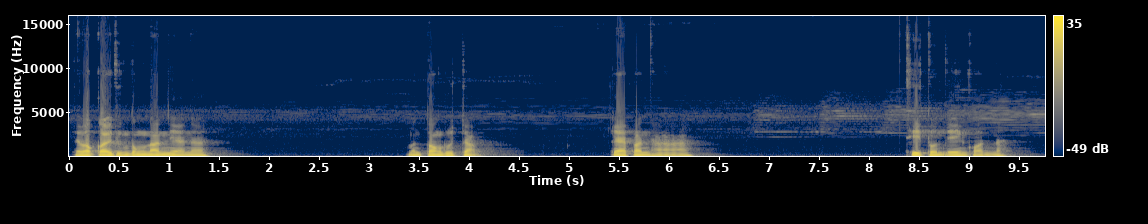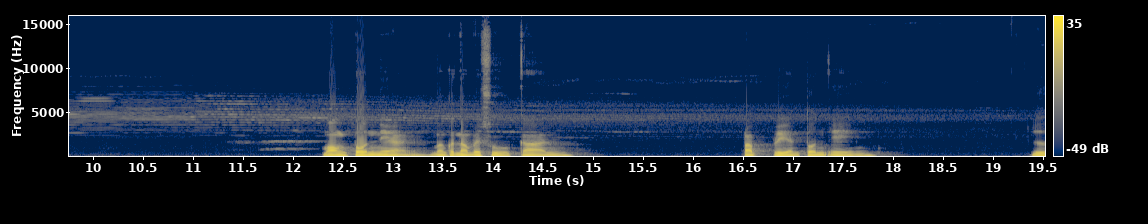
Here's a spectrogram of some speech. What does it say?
แต่ว่าก่อนถึงตรงนั้นเนี่ยนะมันต้องรู้จักแก้ปัญหาที่ตนเองก่อนนะ มองตนเนี่ยมันก็นำไปสู่การ ปรับเปลี่ยนตนเอง หรือ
